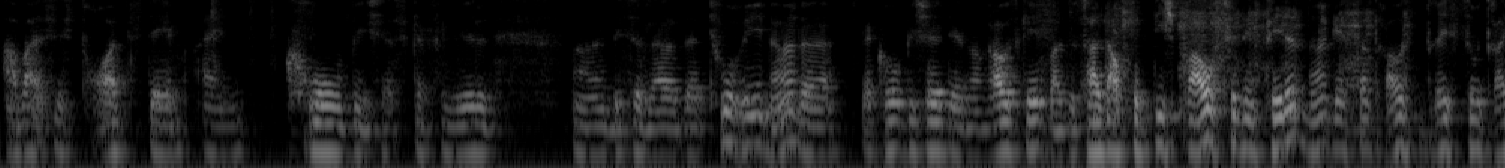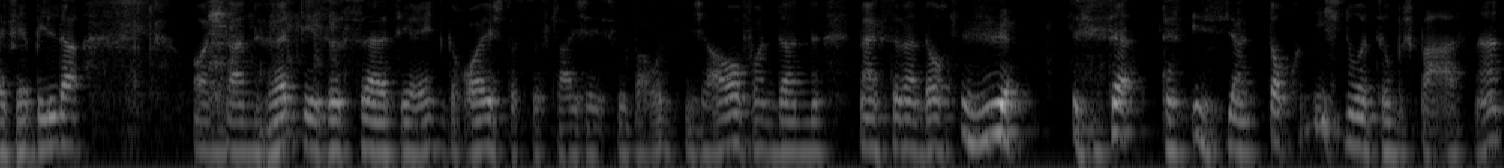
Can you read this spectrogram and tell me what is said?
aber es ist trotzdem ein komisches Gefühl, ein bisschen der, der Turi, ne, der, der komische, der dann rausgeht, weil du es halt auch für dich brauchst, für den Film. Ne, gehst halt draußen, drehst so drei, vier Bilder und dann hört dieses äh, Sirenengeräusch, das das gleiche ist wie bei uns, nicht auf und dann merkst du dann doch, äh, das ist ja doch nicht nur zum Spaß. Ne?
